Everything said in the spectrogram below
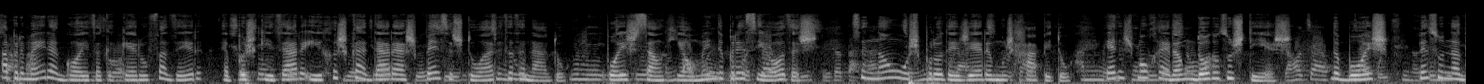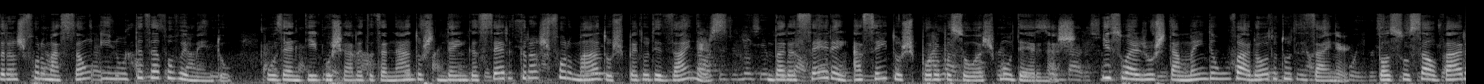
a primeira coisa que quero fazer é pesquisar e resgatar as peças do artesanato, pois são realmente preciosas. Se não os protegermos rápido, eles morrerão todos os dias. Depois, penso na transformação e no desenvolvimento. Os antigos artesanatos têm que ser transformados pelos designers para serem aceitos por pessoas modernas. Isso é justamente o valor do designer. Posso salvar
